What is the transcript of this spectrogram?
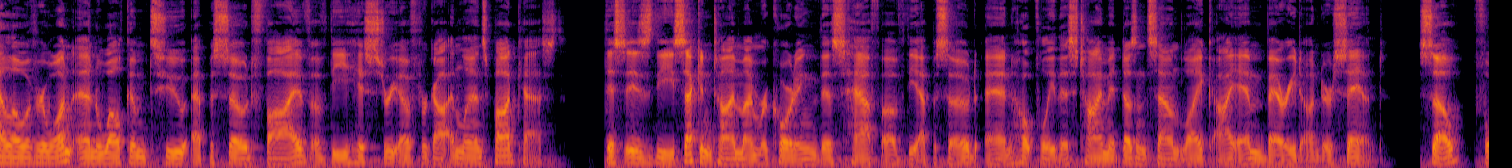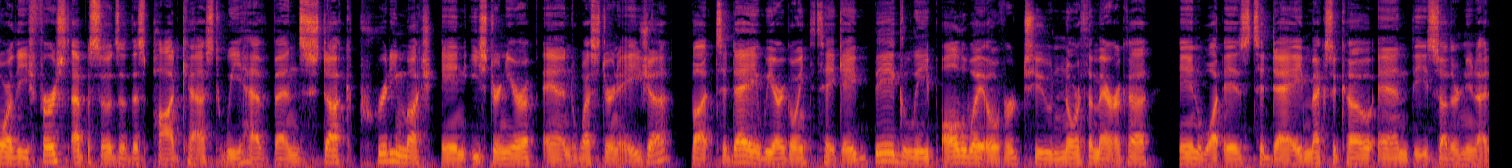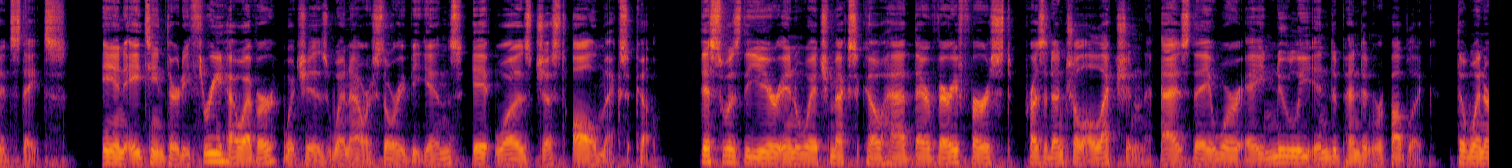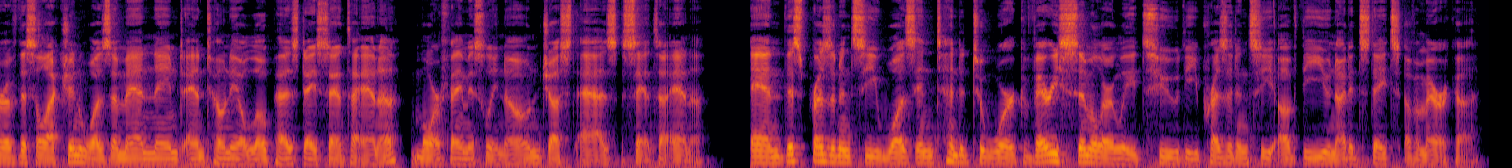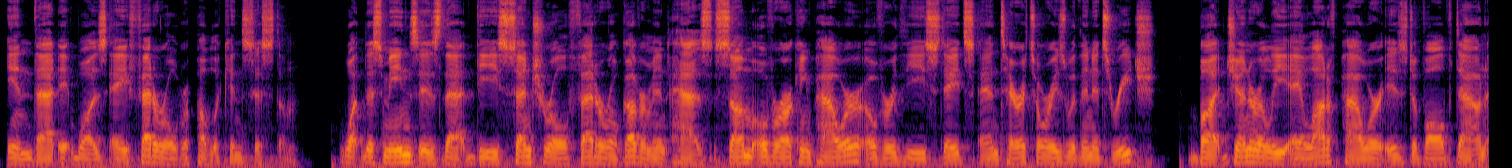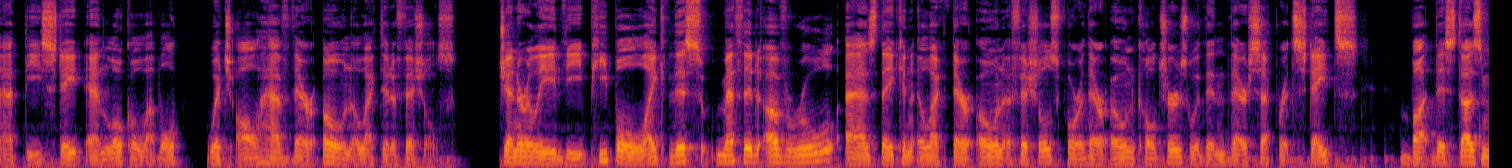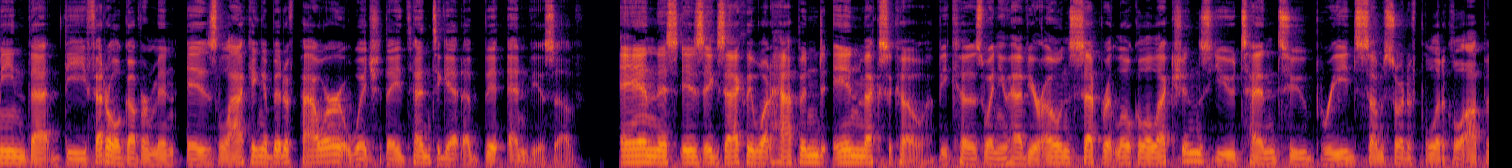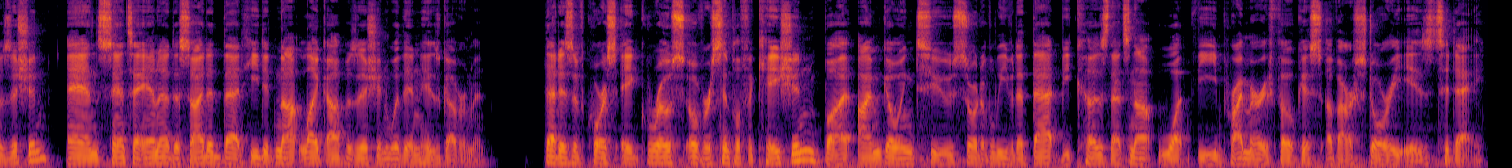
Hello, everyone, and welcome to episode 5 of the History of Forgotten Lands podcast. This is the second time I'm recording this half of the episode, and hopefully, this time it doesn't sound like I am buried under sand. So, for the first episodes of this podcast, we have been stuck pretty much in Eastern Europe and Western Asia, but today we are going to take a big leap all the way over to North America in what is today Mexico and the southern United States. In 1833, however, which is when our story begins, it was just all Mexico. This was the year in which Mexico had their very first presidential election, as they were a newly independent republic. The winner of this election was a man named Antonio Lopez de Santa Anna, more famously known just as Santa Anna. And this presidency was intended to work very similarly to the presidency of the United States of America, in that it was a federal republican system. What this means is that the central federal government has some overarching power over the states and territories within its reach, but generally a lot of power is devolved down at the state and local level, which all have their own elected officials. Generally, the people like this method of rule as they can elect their own officials for their own cultures within their separate states. But this does mean that the federal government is lacking a bit of power, which they tend to get a bit envious of. And this is exactly what happened in Mexico, because when you have your own separate local elections, you tend to breed some sort of political opposition, and Santa Anna decided that he did not like opposition within his government. That is, of course, a gross oversimplification, but I'm going to sort of leave it at that because that's not what the primary focus of our story is today.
